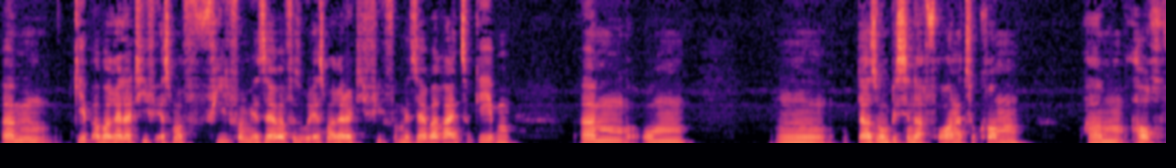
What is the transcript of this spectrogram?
Ähm, gebe aber relativ erstmal viel von mir selber, versuche erstmal relativ viel von mir selber reinzugeben, ähm, um mh, da so ein bisschen nach vorne zu kommen. Ähm, auch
